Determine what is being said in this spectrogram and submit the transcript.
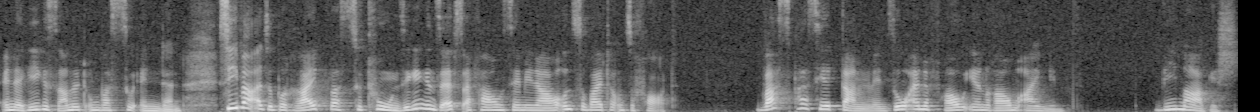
Energie gesammelt, um was zu ändern. Sie war also bereit, was zu tun. Sie ging in Selbsterfahrungsseminare und so weiter und so fort. Was passiert dann, wenn so eine Frau ihren Raum einnimmt? Wie magisch.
